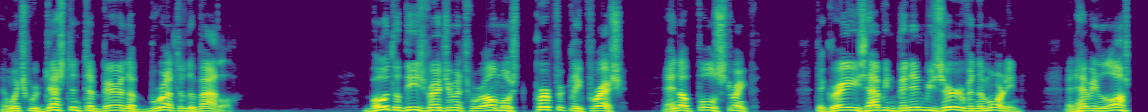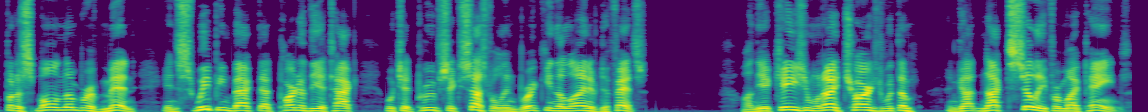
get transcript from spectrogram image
and which were destined to bear the brunt of the battle. Both of these regiments were almost perfectly fresh and of full strength, the Greys having been in reserve in the morning, and having lost but a small number of men in sweeping back that part of the attack which had proved successful in breaking the line of defense, on the occasion when I charged with them and got knocked silly for my pains.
